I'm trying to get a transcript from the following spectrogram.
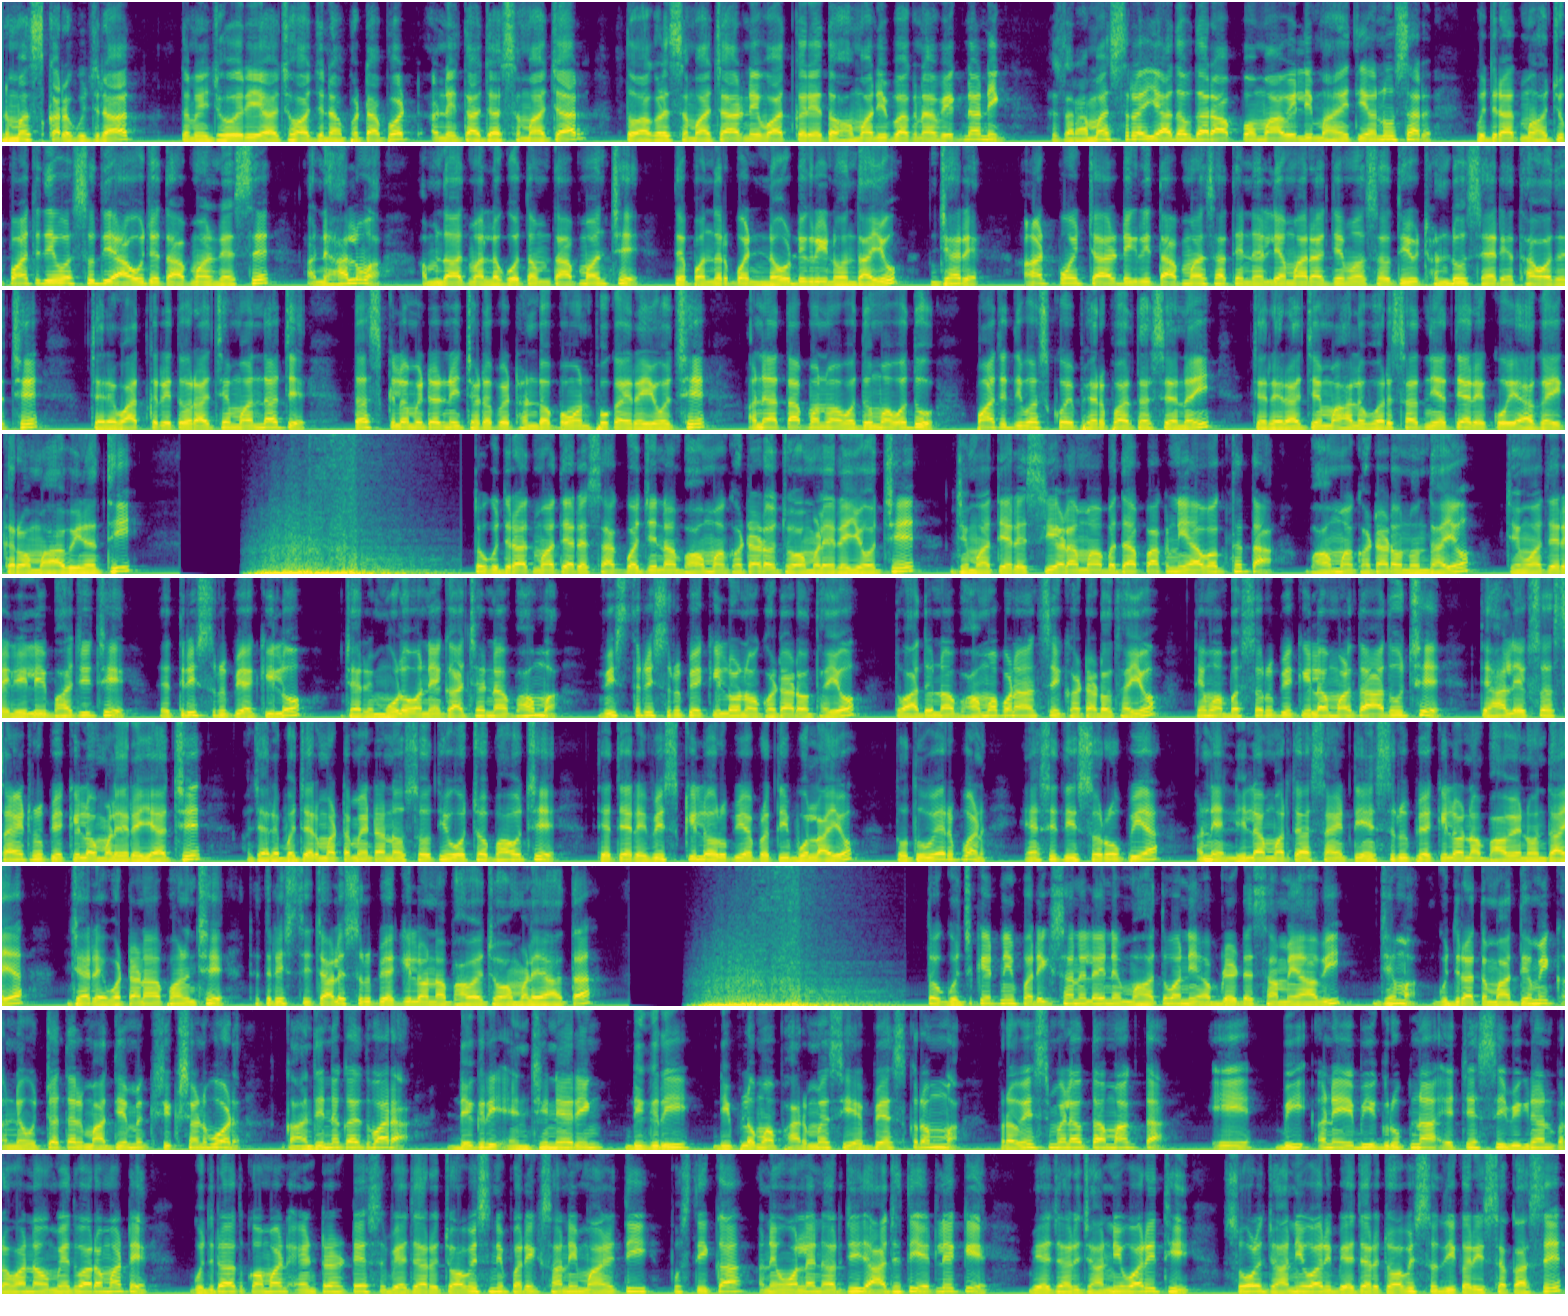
નમસ્કાર ગુજરાત, તમે જોઈ રહ્યા છો આજના ફટાફટ અને તાજા સમાચાર. તો આગળ સમાચારની વાત કરીએ તો હવામાન વિભાગના વૈજ્ઞાનિક રામાશ્રય યાદવ દ્વારા આપવામાં આવેલી માહિતી અનુસાર ગુજરાતમાં હજુ પાંચ દિવસ સુધી આવું જ તાપમાન રહેશે અને હાલમાં અમદાવાદમાં લઘુત્તમ તાપમાન છે તે પંદર પોઈન્ટ નવ ડિગ્રી નોંધાયું. જ્યારે આઠ પોઈન્ટ ચાર ડિગ્રી તાપમાન સાથે નલિયામાં રાજ્યમાં સૌથી ઠંડુ શહેર યથાવત છે. જ્યારે વાત કરીએ તો રાજ્યમાં અંદાજે દસ કિલોમીટરની ઝડપે ઠંડો પવન ફૂંકાઈ રહ્યો છે અને આ તાપમાનમાં વધુમાં વધુ પાંચ દિવસ કોઈ ફેરફાર થશે નહીં, જ્યારે રાજ્યમાં હાલ વરસાદની અત્યારે કોઈ આગાહી કરવામાં આવી નથી. તો ગુજરાતમાં અત્યારે શાકભાજીના ભાવમાં ઘટાડો જોવા મળી રહ્યો છે, જેમાં અત્યારે શિયાળામાં બધા પાકની આવક થતાં ભાવમાં ઘટાડો નોંધાયો, જેમાં અત્યારે લીલી ભાજી છે તે ત્રીસ રૂપિયા કિલો, જ્યારે મૂળો અને ગાજરના ભાવમાં વીસ ત્રીસ રૂપિયા કિલોનો ઘટાડો થયો, તો આદુના ભાવમાં પણ આંશિક ઘટાડો થયો તેમાં બસો રૂપિયા કિલો મળતા આદુ છે. તે હાલ એકસો સાઠ રૂપિયા કિલો મળી રહ્યા છે. જ્યારે બજારમાં ટમેટાનો સૌથી ઓછો ભાવ છે, તે અત્યારે વીસ કિલો રૂપિયા પ્રતિ બોલાયો. તો તુવેર પણ એંશીથી સો રૂપિયા અને લીલા મરચાં સાઠથી એંસી રૂપિયા કિલોના ભાવે નોંધાયા. જ્યારે વટાણા પણ છે, તે ત્રીસથી ચાલીસ રૂપિયા કિલોના ભાવે જોવા મળ્યા હતા. તો ગુજકેટની પરીક્ષાને લઈને મહત્વની અપડેટ સામે આવી, જેમાં ગુજરાત માધ્યમિક અને ઉચ્ચતર માધ્યમિક શિક્ષણ બોર્ડ ગાંધીનગર દ્વારા degree engineering, degree diploma pharmacy અભ્યાસક્રમમાં પ્રવેશ મેળવતા માગતા એ, બી અને એબી ગ્રુપના એચએસસી વિજ્ઞાન પ્રવાહના ઉમેદવારો માટે ગુજરાત કોમન એન્ટ્રન્સ ટેસ્ટ બે હજાર ચોવીસની પરીક્ષાની માહિતી, પુસ્તિકા અને ઓનલાઈન અરજી આજથી એટલે કે બે હજાર જાન્યુઆરીથી સોળ જાન્યુઆરી બે હજાર ચોવીસ સુધી કરી શકાશે.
